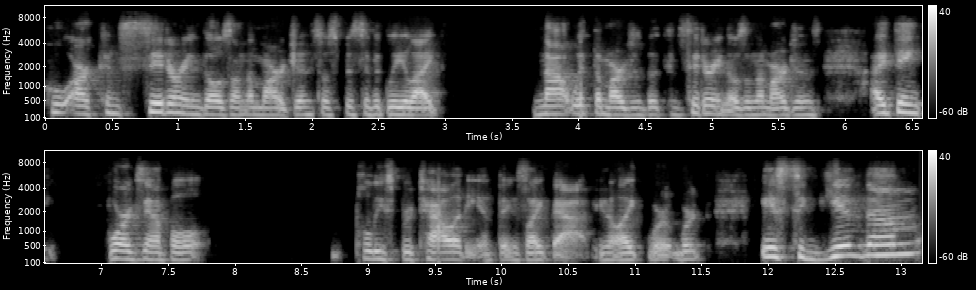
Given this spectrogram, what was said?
who are considering those on the margin so specifically like not with the margins, but considering those on the margins. I think, for example, police brutality and things like that, you know, like we're, we're is to give them,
